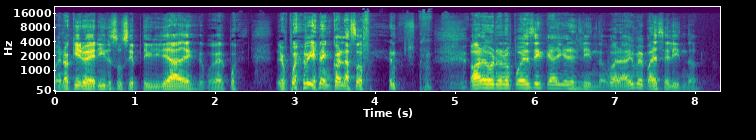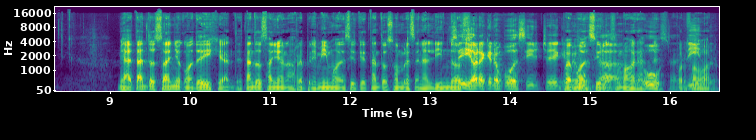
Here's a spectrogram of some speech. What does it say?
Porque no quiero herir susceptibilidades, porque después, después vienen con las ofensas. Ahora uno no puede decir que alguien es lindo. Bueno, a mí me parece lindo. Mira, tantos años, como te dije antes, tantos años nos reprimimos de decir que tantos hombres eran lindos. Sí, ahora que no puedo decir, che, que Podemos me gusta, decirlo, somos me grandes, gusta, por lindo. favor.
